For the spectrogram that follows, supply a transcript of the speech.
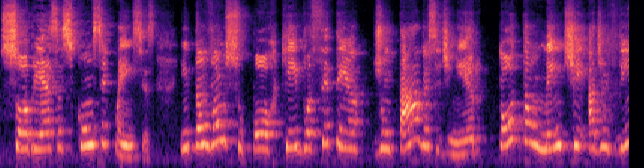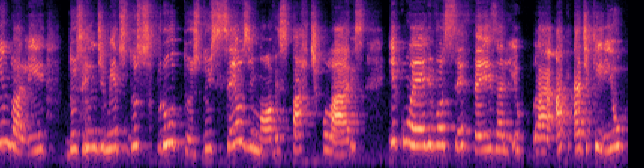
sobre essas consequências. Então, vamos supor que você tenha juntado esse dinheiro totalmente advindo ali dos rendimentos dos frutos dos seus imóveis particulares e com ele você fez ali adquiriu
